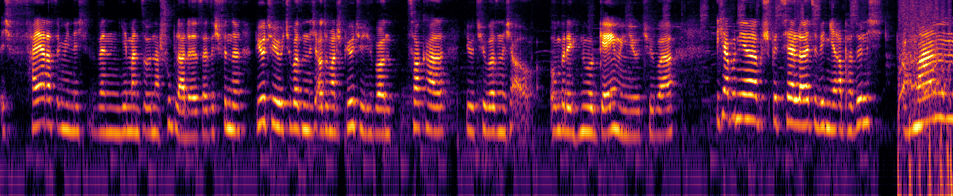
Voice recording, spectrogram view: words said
Ich feiere das irgendwie nicht, wenn jemand so in der Schublade ist. Also ich finde, Beauty-YouTuber sind nicht automatisch Beauty-YouTuber und Zocker-YouTuber sind nicht unbedingt nur Gaming-YouTuber. Ich abonniere speziell Leute wegen ihrer persönlich... Oh Mann,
